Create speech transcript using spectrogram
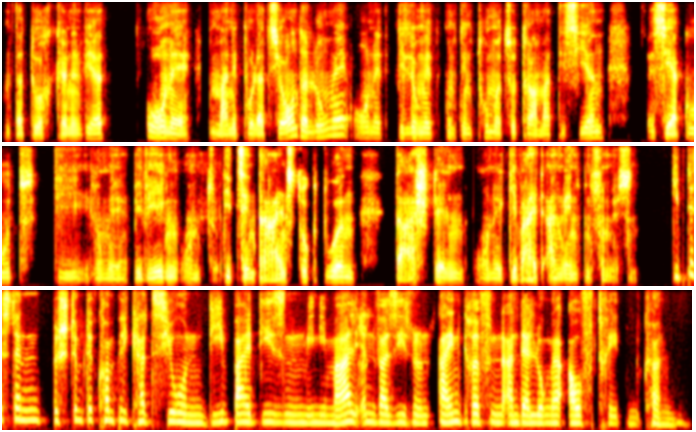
Und dadurch können wir ohne Manipulation der Lunge, ohne die Lunge und den Tumor zu traumatisieren, sehr gut die Lunge bewegen und die zentralen Strukturen darstellen, ohne Gewalt anwenden zu müssen. Gibt es denn bestimmte Komplikationen, die bei diesen minimalinvasiven Eingriffen an der Lunge auftreten können?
